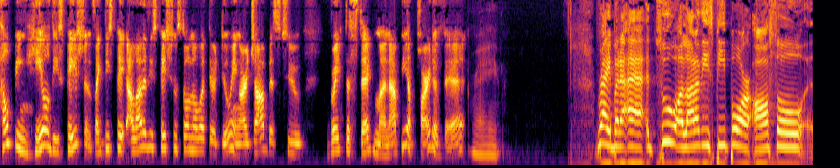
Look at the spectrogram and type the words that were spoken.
helping heal these patients. Like these, pa- a lot of these patients don't know what they're doing. Our job is to break the stigma, not be a part of it. Right. Right, but uh, too, a lot of these people are also uh,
